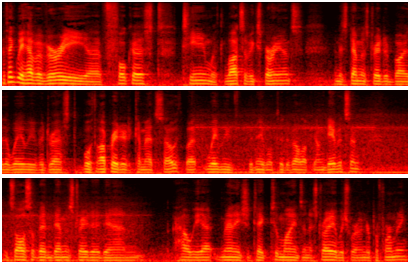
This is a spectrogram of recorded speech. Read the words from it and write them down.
I think we have a very uh, focused team with lots of experience, and it's demonstrated by the way we've addressed both operated at Kemess South, but the way we've been able to develop Young Davidson. It's also been demonstrated in how we managed to take two mines in Australia which were underperforming,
